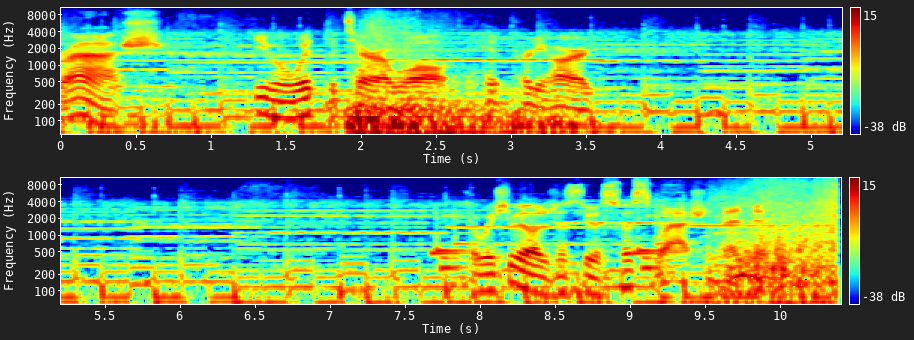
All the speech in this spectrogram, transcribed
Crash. Even with the Terra wall, hit pretty hard. So we should be able to just do a Swift Splash and end it.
